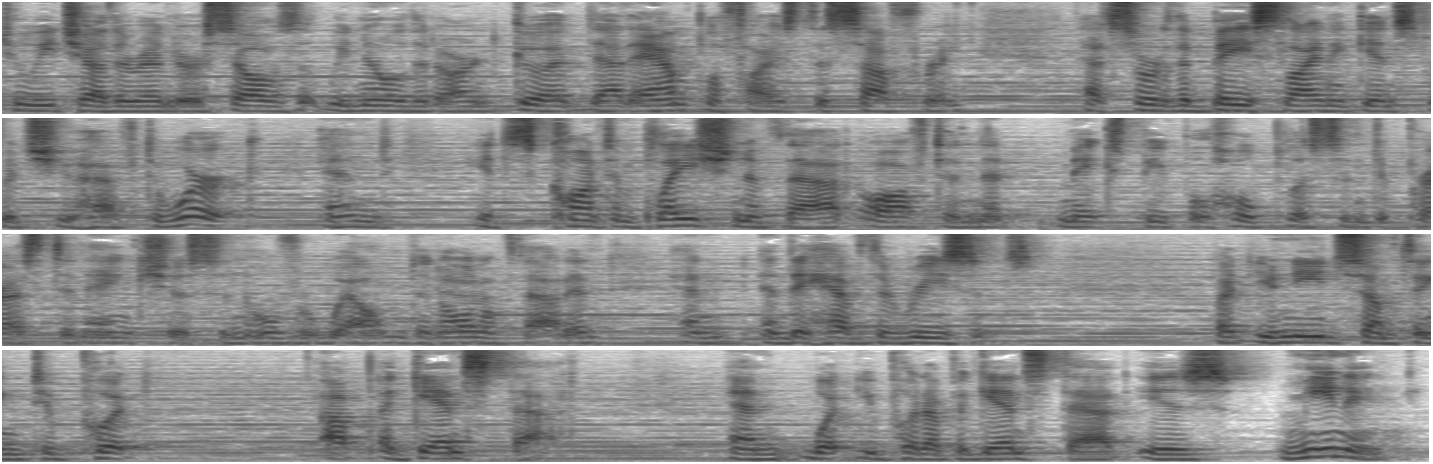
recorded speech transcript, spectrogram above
to each other and ourselves that we know that aren't good. That amplifies the suffering. That's sort of the baseline against which you have to work. And it's contemplation of that often that makes people hopeless and depressed and anxious and overwhelmed and all of that. And, and, and they have the reasons. But you need something to put up against that. And what you put up against that is meaning.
